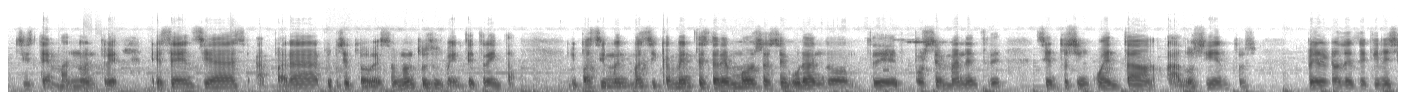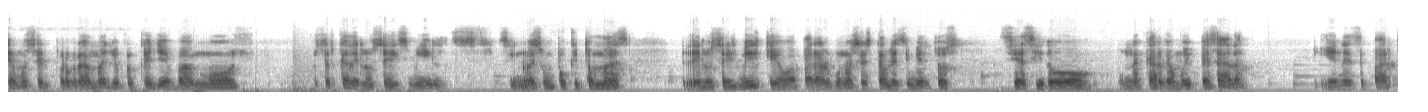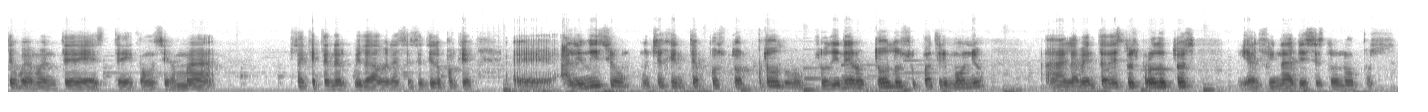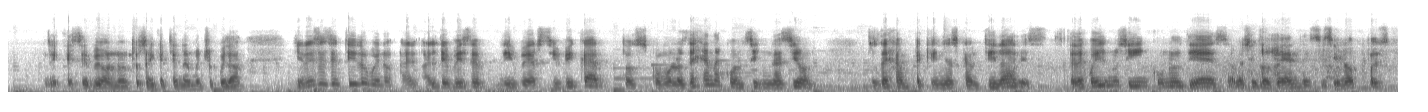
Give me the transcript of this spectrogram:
sistemas, ¿no? Entre esencias, aparatos y todo eso, ¿no? Entonces 20 a 30. Y básicamente estaremos asegurando por semana entre 150 a 200. Pero desde que iniciamos el programa yo creo que llevamos cerca de los 6 mil, si no es un poquito más, de los 6 mil que para algunos establecimientos sí ha sido una carga muy pesada. Y en esa parte obviamente este cómo se llama pues hay que tener cuidado en ese sentido porque eh, al inicio mucha gente apostó todo su dinero todo su patrimonio a la venta de estos productos y al final dices tú no pues de qué sirvió no entonces hay que tener mucho cuidado y en ese sentido bueno al, al diversificar entonces como los dejan a consignación entonces dejan pequeñas cantidades. Te dejo ahí unos 5, unos 10, a ver si los vendes. Y si no, pues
